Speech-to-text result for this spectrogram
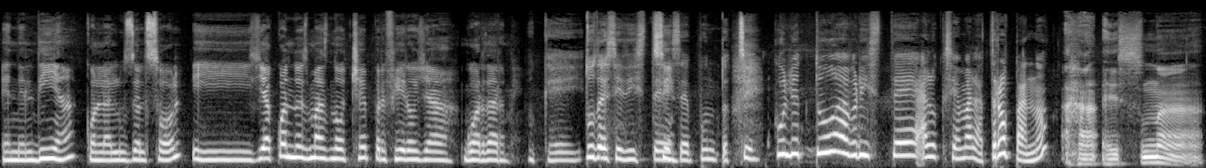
en el día con la luz del sol y ya cuando es más noche prefiero ya guardarme. Ok. Tú decidiste Sí. ese punto. Sí. Julio, tú abriste algo que se llama la tropa, ¿no? Ajá, es una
